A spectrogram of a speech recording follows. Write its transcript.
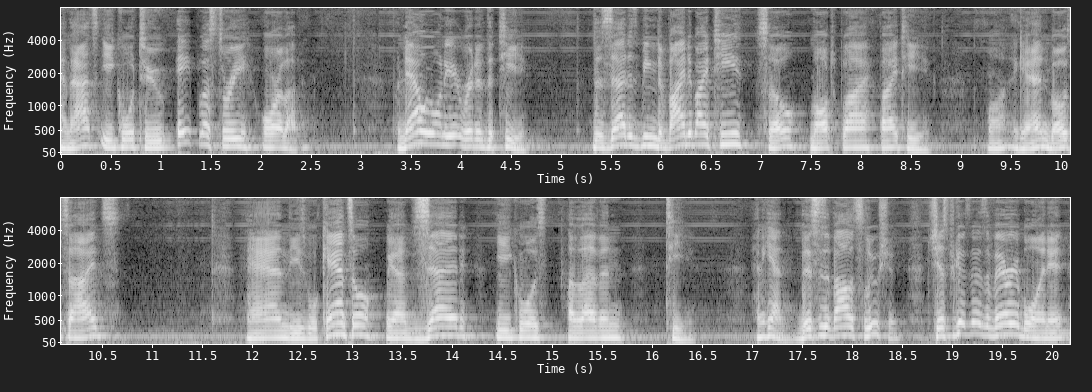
And that's equal to 8 plus 3, or 11. But now we want to get rid of the t. The z is being divided by t, so multiply by t. Well, again, both sides. And these will cancel. We have z equals 11t. And again, this is a valid solution. Just because there's a variable in it,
